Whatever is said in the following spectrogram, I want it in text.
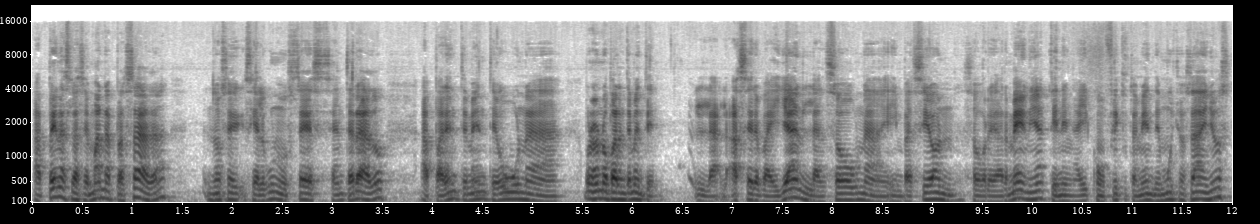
Apenas la semana pasada, no sé si alguno de ustedes se ha enterado, aparentemente hubo una, bueno, no aparentemente, la, Azerbaiyán lanzó una invasión sobre Armenia, tienen ahí conflicto también de muchos años,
